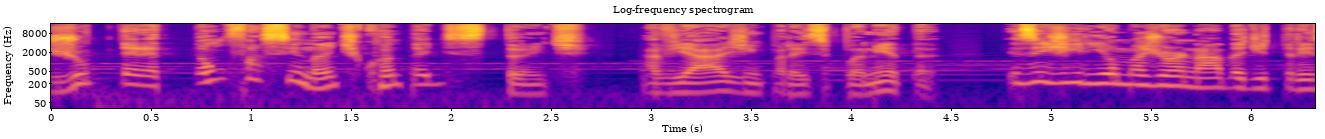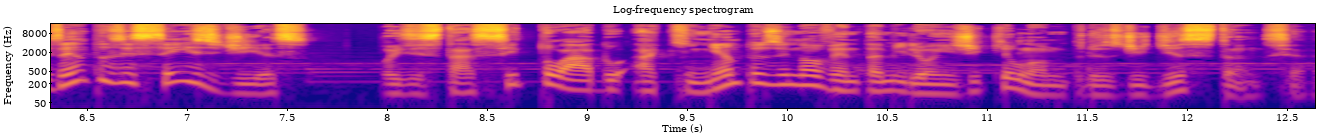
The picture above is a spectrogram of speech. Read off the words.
Júpiter é tão fascinante quanto é distante. A viagem para esse planeta exigiria uma jornada de 306 dias, pois está situado a 590 milhões de quilômetros de distância.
